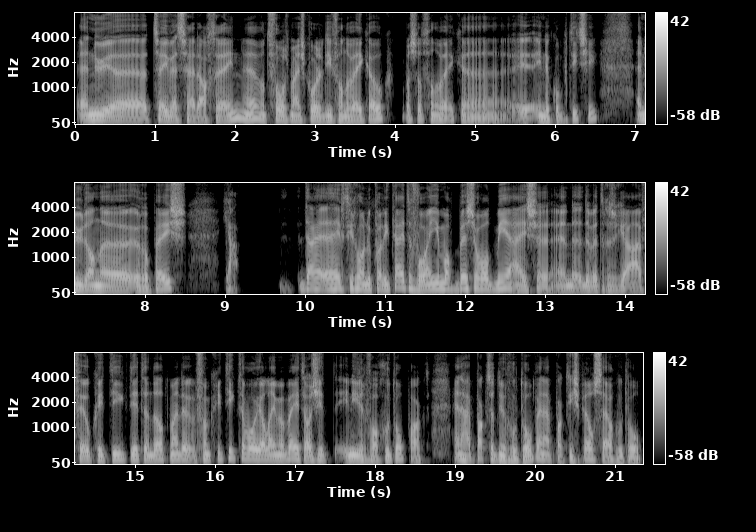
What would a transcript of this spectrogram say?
En nu eh, twee wedstrijden achtereen. Hè? Want volgens mij scoorde die van de week ook. Was dat van de week eh, in de competitie. En nu dan eh, Europees. Ja, daar heeft hij gewoon de kwaliteiten voor. En je mag best wel wat meer eisen. En eh, er werd gezegd, ja, veel kritiek, dit en dat. Maar de- van kritiek, daar word je alleen maar beter. Als je het in ieder geval goed oppakt. En hij pakt het nu goed op. En hij pakt die spelstijl goed op.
